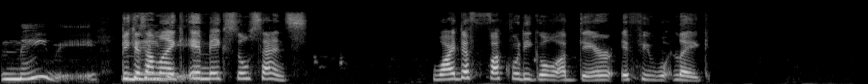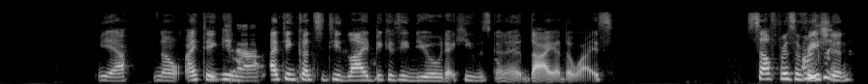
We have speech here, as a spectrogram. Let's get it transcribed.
maybe because I'm like, it makes no sense. Why the fuck would he go up there if he would like? Yeah, no, I think yeah I think Constantine lied because he knew that he was gonna die otherwise. Self-preservation.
